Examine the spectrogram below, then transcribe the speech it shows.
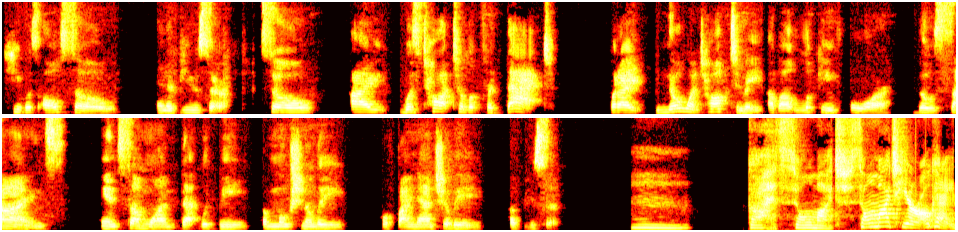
he was also an abuser. So I was taught to look for that, but I no one talked to me about looking for those signs in someone that would be emotionally or financially abusive. Mm. God, so much, so much here. Okay.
